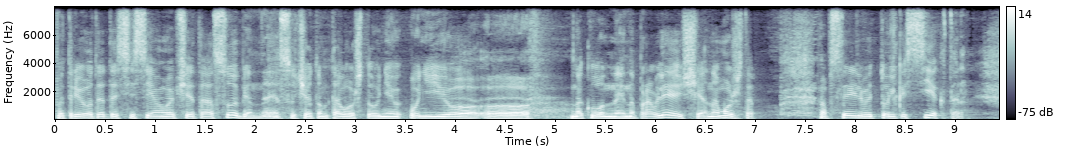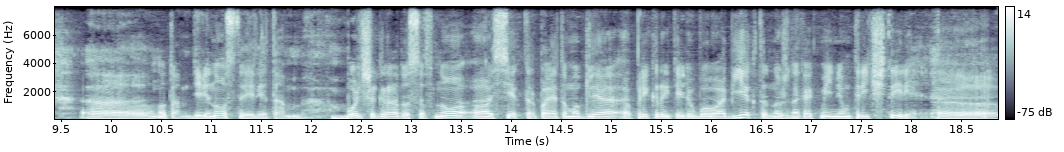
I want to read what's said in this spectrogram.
«Патриот» — это система вообще-то особенная, с учетом того, что у нее, у нее наклонные направляющие, она может об- обстреливать только сектор, ну там 90 или там больше градусов, но э, сектор, поэтому для э, прикрытия любого объекта нужно как минимум 3-4 э,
